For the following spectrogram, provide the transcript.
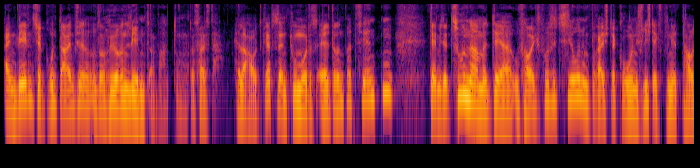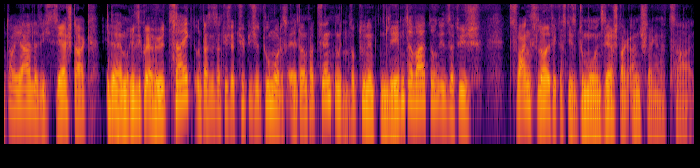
ein wesentlicher Grund darin besteht in unserer höheren Lebenserwartung. Das heißt, heller Hautkrebs ist ein Tumor des älteren Patienten, der mit der Zunahme der UV-Exposition im Bereich der chronisch lichtexponierten Hautareale sich sehr stark in einem Risiko erhöht zeigt. Und das ist natürlich der typische Tumor des älteren Patienten. Mit der zunehmenden Lebenserwartung ist es natürlich zwangsläufig, dass diese Tumoren sehr stark ansteigen an der Zahl.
